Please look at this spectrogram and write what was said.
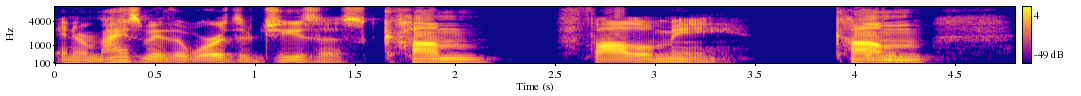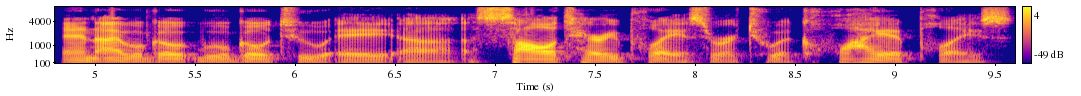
And it reminds me of the words of Jesus Come, follow me. Come, mm-hmm. and I will go. We will go to a, uh, a solitary place or to a quiet place.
